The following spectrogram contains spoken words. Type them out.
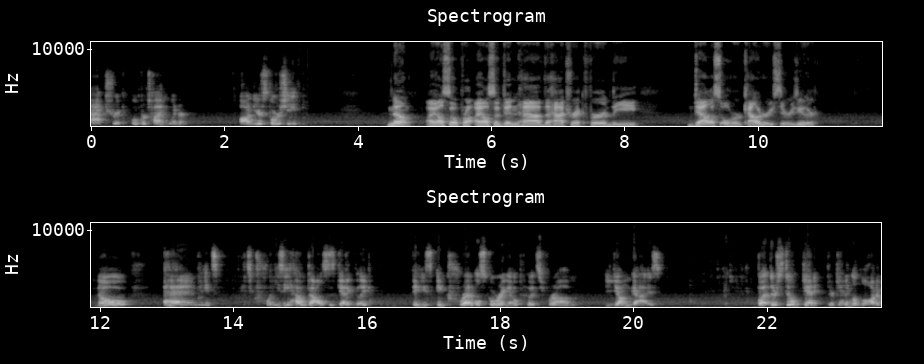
hat trick overtime winner on your score sheet? No, I also pro- I also didn't have the hat trick for the Dallas over Calgary series either. No, and it's it's crazy how Dallas is getting like these incredible scoring outputs from young guys, but they're still getting they're getting a lot of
